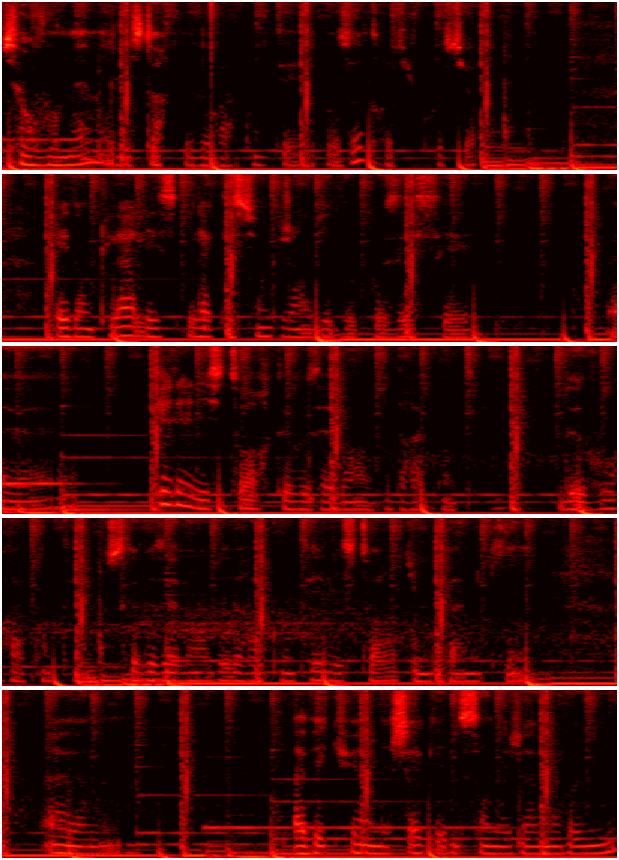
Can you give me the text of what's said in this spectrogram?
sur vous-même et l'histoire que vous racontez aux autres, du coup, sur vous? Et donc là, la question que j'ai envie de vous poser, c'est euh, quelle est l'histoire que vous avez envie de raconter, de vous raconter? Est-ce que vous avez envie de raconter l'histoire d'une femme qui euh, a vécu un échec et ne s'en est jamais remis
